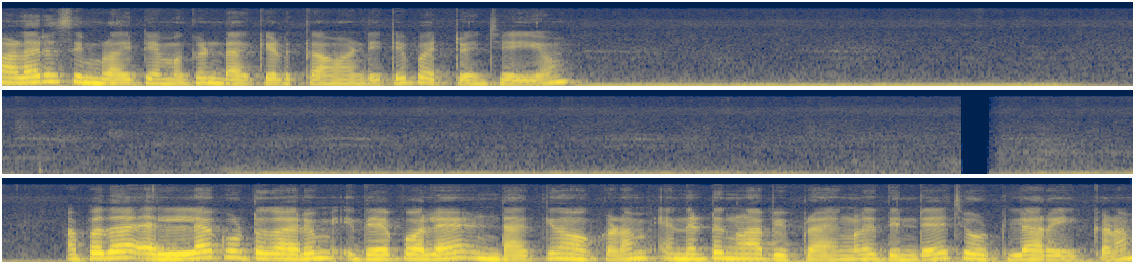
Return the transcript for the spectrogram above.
വളരെ സിമ്പിളായിട്ട് നമുക്ക് ഉണ്ടാക്കിയെടുക്കാൻ വേണ്ടിയിട്ട് പറ്റുകയും ചെയ്യും. അപ്പോൾ അത് എല്ലാ കൂട്ടുകാരും ഇതേപോലെ ഉണ്ടാക്കി നോക്കണം. എന്നിട്ട് നിങ്ങളെ അഭിപ്രായങ്ങൾ ഇതിന്റെ ചോട്ടിൽ അറിയിക്കണം.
